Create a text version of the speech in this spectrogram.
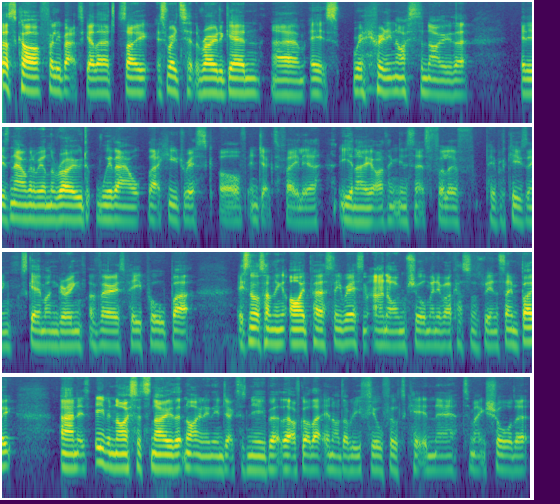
So that's the car fully back together. So it's ready to hit the road again. Um, it's really, really nice to know that it is now going to be on the road without that huge risk of injector failure. You know, I think the internet's full of people accusing scaremongering of various people, but it's not something I'd personally risk. And I'm sure many of our customers will be in the same boat. And it's even nicer to know that not only the injector's new, but that I've got that NRW fuel filter kit in there to make sure that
